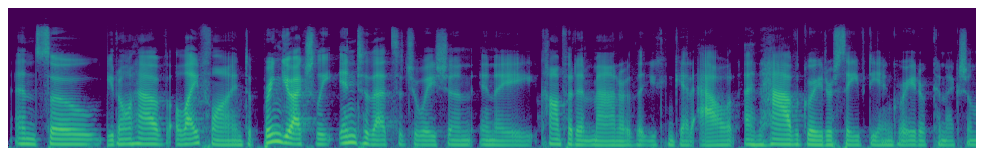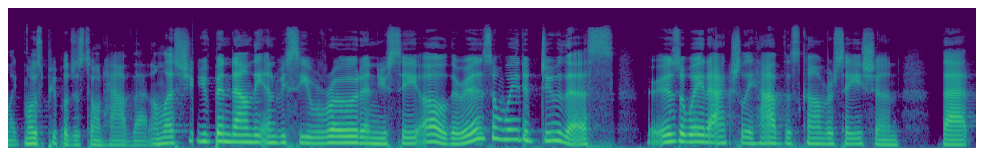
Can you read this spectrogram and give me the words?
And so you don't have a lifeline to bring you actually into that situation in a confident manner that you can get out and have greater safety and greater connection. Like most people just don't have that unless you've been down the NVC road and you see, oh, there is a way to do this. There is a way to actually have this conversation that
